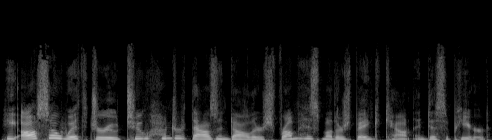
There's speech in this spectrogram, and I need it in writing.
He also withdrew $200,000 from his mother's bank account and disappeared.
